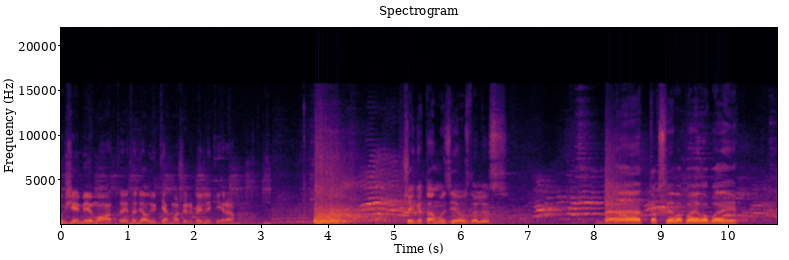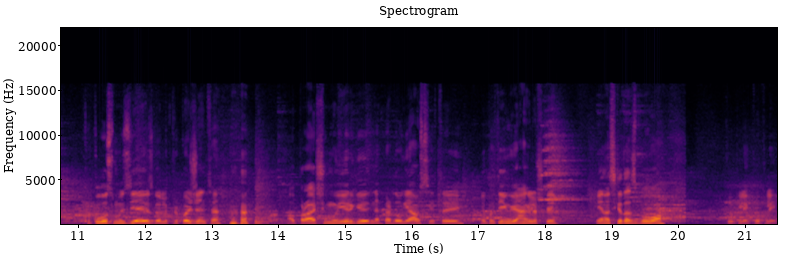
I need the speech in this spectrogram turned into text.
užėmimo, tai todėl jų tiek mažai ir belikė yra. Čia kita muziejaus dalis bet toksai labai labai kuklus muziejus galiu pripažinti. Aprašymų irgi ne per daugiausiai, tai ypatingai angliškai. Vienas kitas buvo. Kukliai, kukliai.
